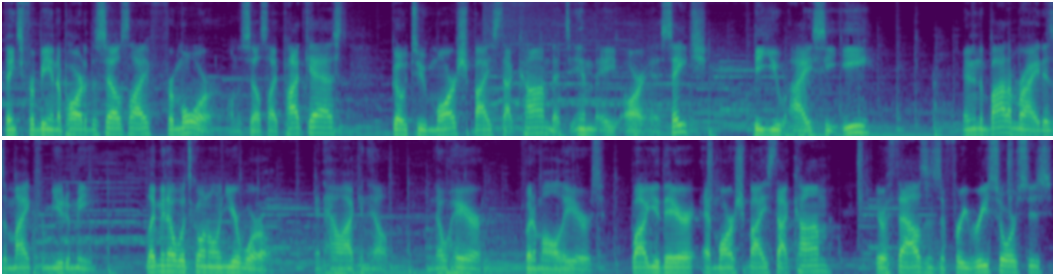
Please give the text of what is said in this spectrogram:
Thanks for being a part of the Sales Life. For more on the Sales Life podcast, go to marshbuice.com. That's M A R S H B U I C E. And in the bottom right is a mic from you to me. Let me know what's going on in your world and how I can help. No hair, but I'm all ears. While you're there at marshbuice.com, there are thousands of free resources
